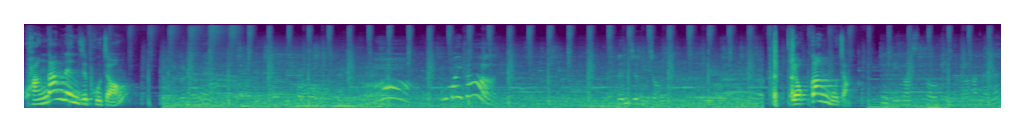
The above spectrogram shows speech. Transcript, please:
광각 렌즈 보정, 마이 갓! 렌즈 보정. 역광 보정, 리마스터 기능을 하면은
